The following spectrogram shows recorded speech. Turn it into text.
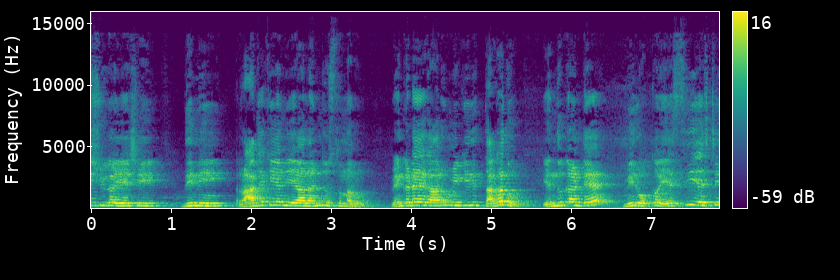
ఇష్యూగా చేసి దీన్ని రాజకీయం చేయాలని చూస్తున్నారు. వెంకటయ్య గారు మీకు ఇది తగదు. ఎందుకంటే మీరు ఒక్క ఎస్సీ ఎస్టీ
